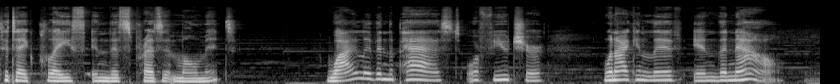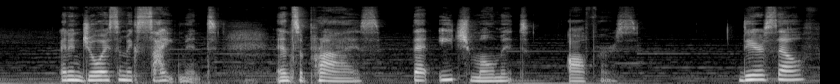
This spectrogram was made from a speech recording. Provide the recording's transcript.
to take place in this present moment? Why live in the past or future when I can live in the now and enjoy some excitement and surprise that each moment offers? Dear self,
